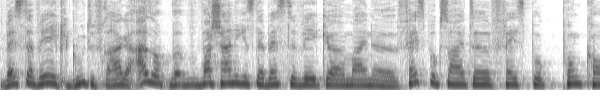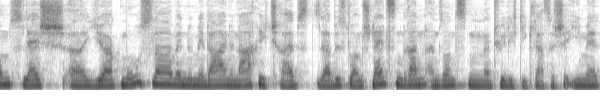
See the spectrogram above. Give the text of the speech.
Bester Weg, gute Frage. Also wahrscheinlich ist der beste Weg äh, meine Facebook-Seite, facebook.com slash äh, Jörg Mosler. Wenn du mir da eine Nachricht schreibst, da bist du am schnellsten dran. Ansonsten natürlich die klassische E-Mail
